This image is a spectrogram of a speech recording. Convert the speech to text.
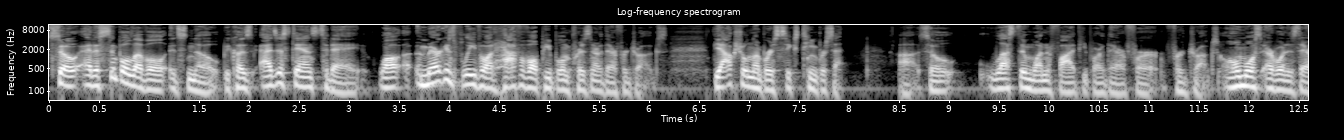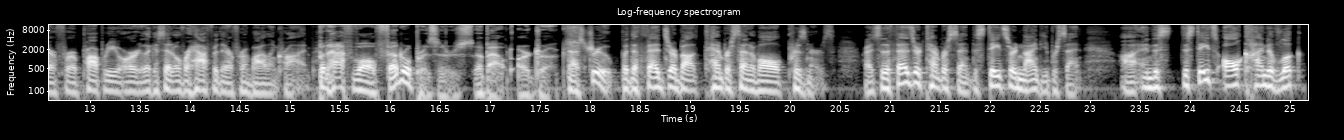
So at a simple level, it's no because as it stands today, while Americans believe about half of all people in prison are there for drugs, the actual number is 16 percent. Uh, so less than one in five people are there for, for drugs. Almost everyone is there for a property, or like I said, over half are there for a violent crime. But half of all federal prisoners about are drugs. That's true. But the feds are about 10% of all prisoners, right? So the feds are 10%, the states are 90%. Uh, and the, the states all kind of look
